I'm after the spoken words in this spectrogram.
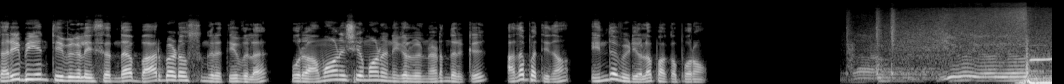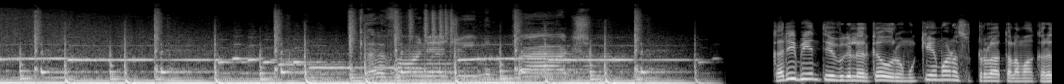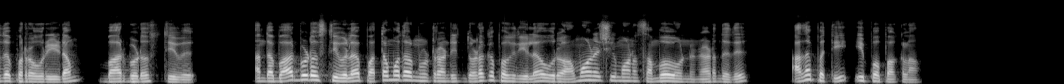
Caribbean தீவுகளை சேர்ந்த பார்படோஸ்ங்கிற தீவுல ஒரு அமானுஷ்யமான நிகழ்வு நடந்திருக்கு. அதை பத்தி தான் இந்த வீடியோல பார்க்க போறோம். கரீபியன் தீவுகள்ல இருக்க ஒரு முக்கியமான சுற்றுலா தலமா கருதப்படுற ஒரு இடம் பார்படோஸ் தீவு. அந்த பார்படோஸ் தீவுல பத்தொன்பதாம் நூற்றாண்டின் தொடக்க பகுதியில ஒரு அமானுஷ்யமான சம்பவம் ஒன்று நடந்தது. அதை பத்தி இப்போ பார்க்கலாம்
